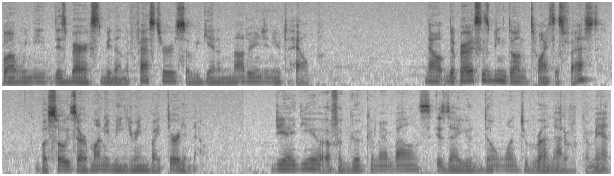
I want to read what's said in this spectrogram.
But we need this barracks to be done faster, so we get another engineer to help. Now, the barracks is being done twice as fast, but so is our money being drained by 30 now. The idea of a good command balance is that you don't want to run out of command.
